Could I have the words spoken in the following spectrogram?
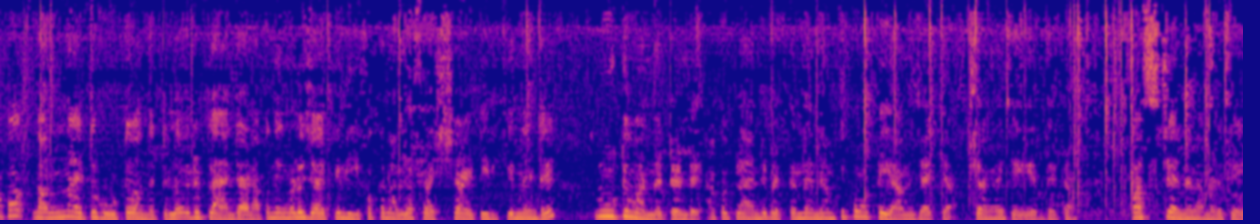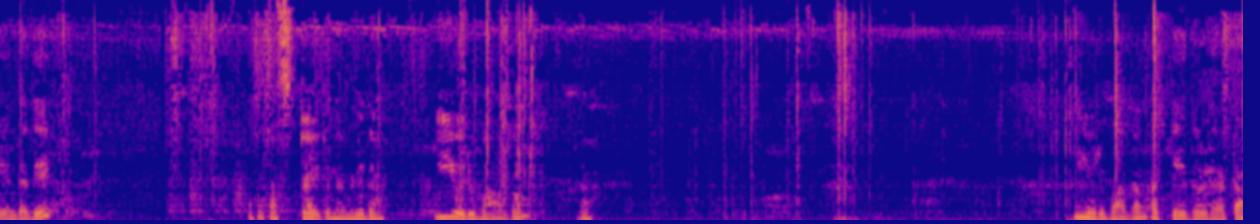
അപ്പോൾ നന്നായിട്ട് റൂട്ട് വന്നിട്ടുള്ള ഒരു പ്ലാന്റ് ആണ്. അപ്പോൾ നിങ്ങൾ വിചാരിക്കും ലീഫൊക്കെ നല്ല ഫ്രഷ് ആയിട്ട് ഇരിക്കുന്നുണ്ട്. റൂട്ടും വന്നിട്ടുണ്ട്. അപ്പോൾ പ്ലാന്റ് പെട്ടെന്ന് തന്നെ നമുക്ക് പോട്ട് ചെയ്യാമെന്ന് വിചാരിക്കാം. പക്ഷെ അങ്ങനെ ചെയ്യരുത് കേട്ടോ ഫസ്റ്റ് തന്നെ നമ്മൾ ചെയ്യേണ്ടത് അപ്പോൾ ഫസ്റ്റായിട്ട് നമ്മളിതാ ഈ ഒരു ഭാഗം ഈ ഒരു ഭാഗം കട്ട് ചെയ്ത് വിടുക കേട്ടോ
